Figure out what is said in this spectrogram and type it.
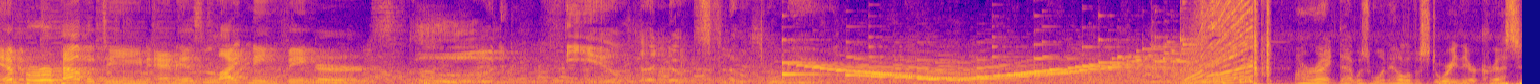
Emperor Palpatine and his lightning fingers. Good. Feel the notes flow through you. All right, that was one hell of a story there, Chris.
